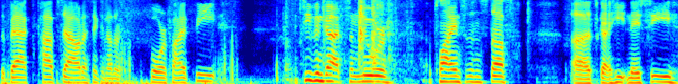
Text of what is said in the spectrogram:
The back pops out, I think another four or five feet. It's even got some newer appliances and stuff. Uh, it's got heat and AC.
